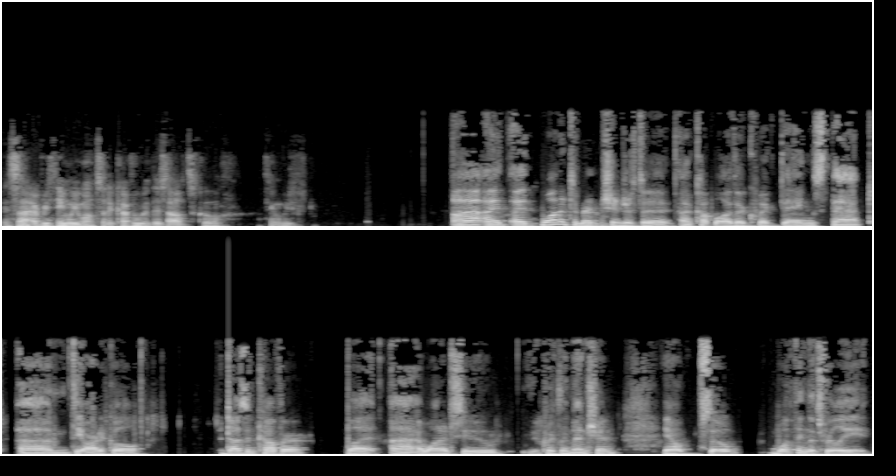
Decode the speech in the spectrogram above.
is that everything we wanted to cover with this article. I think we've. Uh, I, I wanted to mention just a, a couple other quick things that um, the article doesn't cover, but uh, I wanted to quickly mention. You know, so one thing that's really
